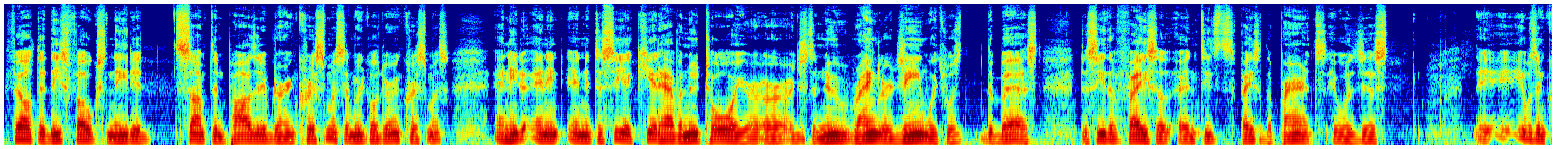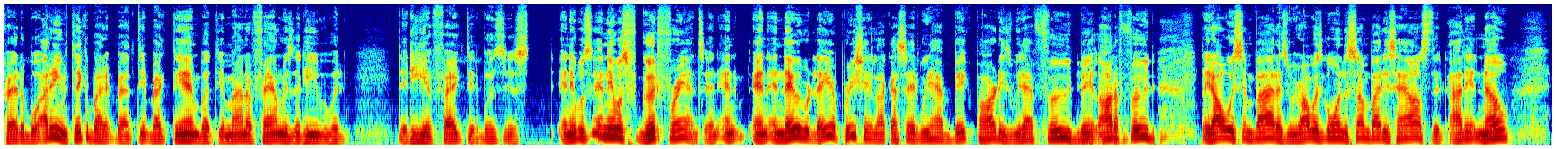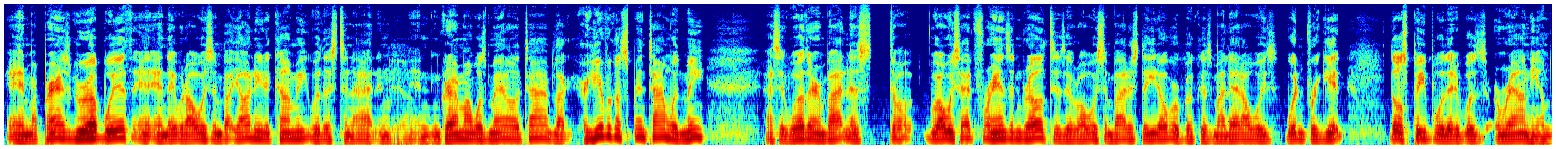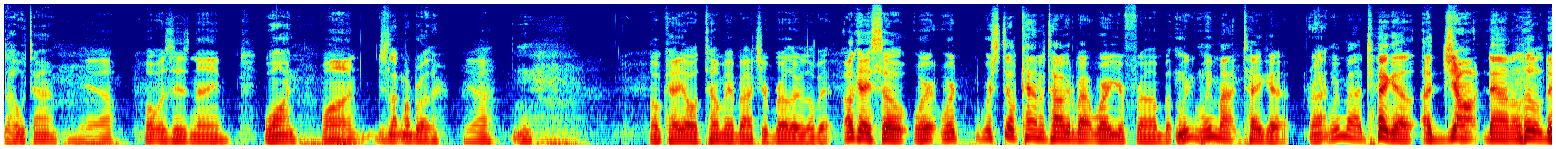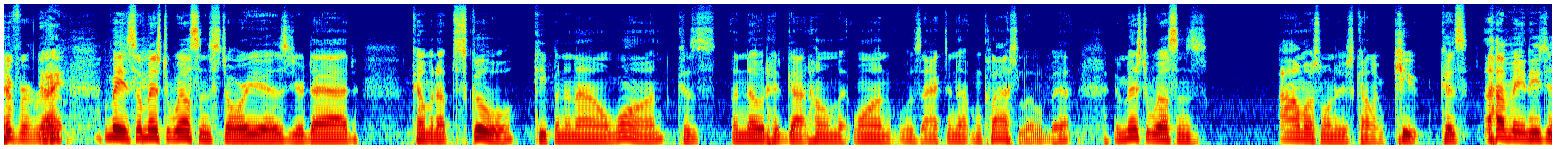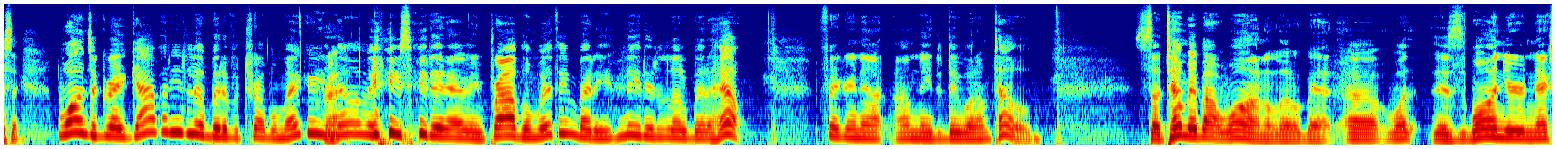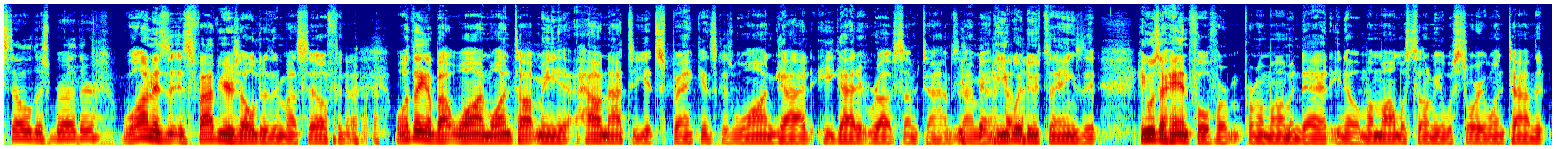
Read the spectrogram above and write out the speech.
felt that these folks needed something positive during Christmas, and we'd go during Christmas, and he and and to see a kid have a new toy or, or just a new Wrangler jean, which was the best, to see the face of and the face of the parents, it was just. It, it was incredible. I didn't even think about it back, back then, but the amount of families that he would, that he affected was just and it was and it was good friends. And and and, and they would they appreciate like I said we'd have big parties we'd have food big, a lot of food. They'd always invite us. We were always going to somebody's house that I didn't know and my parents grew up with and, and they would always invite y'all need to come eat with us tonight. And yeah. and grandma was mad all the time like are you ever going to spend time with me? I said well they're inviting us to, we always had friends and relatives that would always invite us to eat over because my dad always wouldn't forget those people that was around him the whole time. Yeah. What was his name? Juan. Juan. Just like my brother yeah. Mm. Okay, well, tell me about your brother a little bit. Okay, so we're we're we're still kind of talking about where you're from, but we, we might take a right. we might take a, a jaunt down a little different road. Right. I mean, so Mr. Wilson's story is your dad coming up to school, keeping an eye on Juan because a note had got home that Juan was acting up in class a little bit, and Mr. Wilson's I almost want to just call him cute because I mean he's just. Like, Juan's a great guy, but he's a little bit of a troublemaker. You right. know, I mean, he's, he didn't have any problem with him, but he needed a little bit of help figuring out I need to do what I'm told. So tell me about Juan a little bit. Uh, what is Juan your next oldest brother? Juan is is five years older than myself, and one thing about Juan, Juan taught me how not to get spankings because Juan got he got it rough sometimes. I mean, he would do things that he was a handful for for my mom and dad. You know, my mom was telling me a story one time that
